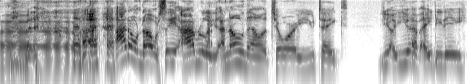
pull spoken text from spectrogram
Uh, I don't know. See, I really, I know now, Tori, you take, you, you have ADD?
